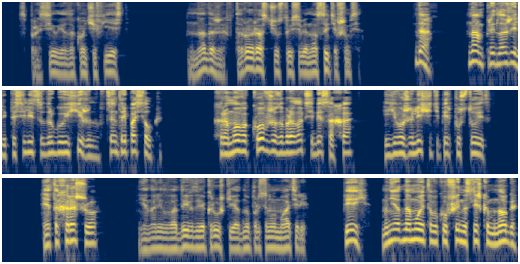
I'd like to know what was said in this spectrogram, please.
— спросил я, закончив есть. «Надо же, второй раз чувствую себя насытившимся». «Да, нам предложили поселиться в другую хижину, в центре поселка. Хромого ковжу забрала к себе Саха, и его жилище теперь пустует». «Это хорошо». Я налил воды в две кружки и одну протянул матери. «Пей, мне одному этого кувшина слишком много».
